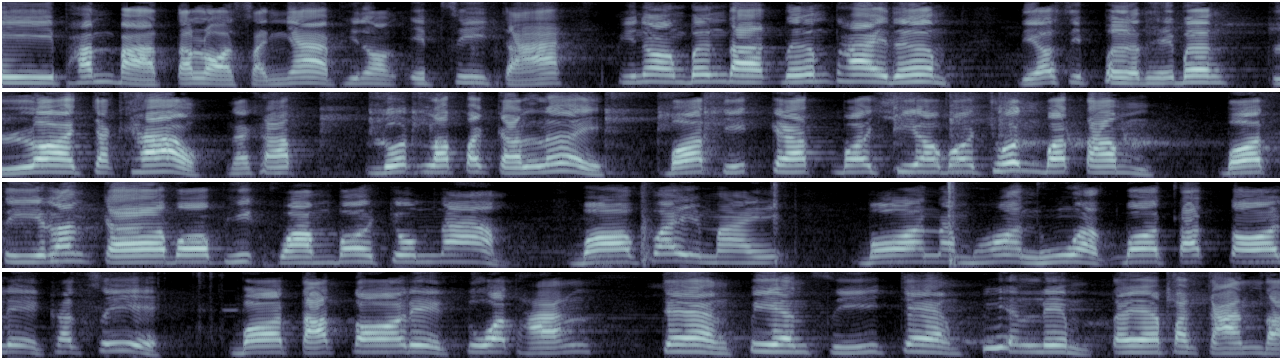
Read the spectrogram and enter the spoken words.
4,000 บาทตลอดสัญญาพี่น้อง FC จ๋าพี่น้องเบิ้งดากเดิมท้ายเดิม เดี๋ยวสิเปิดให้เบิ้งรอจะเข้าวนะครับรถรับประกันเลยบอติดแก๊สบอเชียวบอชนบอตำบอตีร่างกาบอพลิกความบอจมน้ำบอไฟใหม่บอน้ำห้อนหวกบอตัดตอเลขคัสซี่บอตัดตอเลขตัวถัง แจ้งเปลี่ยนสีแจ้งเปลี่ยนเล่มแต่ประการใด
